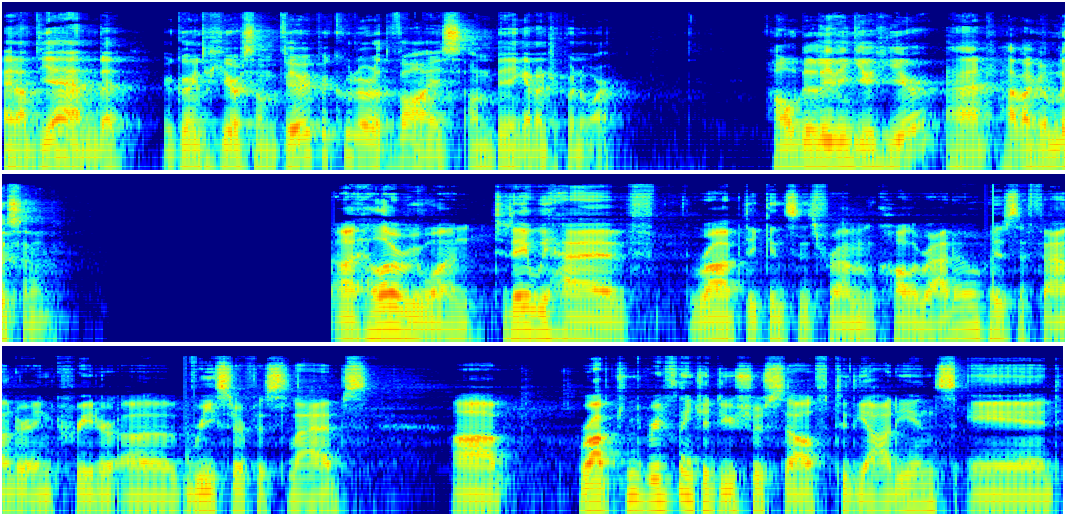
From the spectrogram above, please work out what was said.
and at the end, you're going to hear some very peculiar advice on being an entrepreneur. I'll be leaving you here and have a good listening. Uh, hello, everyone. Today we have Rob Dickinson from Colorado, who is the founder and creator of Resurface Labs. Uh, Rob, can you briefly introduce yourself to the audience and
